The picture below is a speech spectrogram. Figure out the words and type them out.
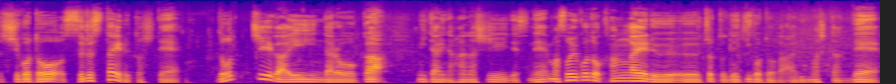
仕事をするスタイルとして、どっちがいいんだろうか、みたいな話ですね。まあそういうことを考えるちょっと出来事がありましたんで、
